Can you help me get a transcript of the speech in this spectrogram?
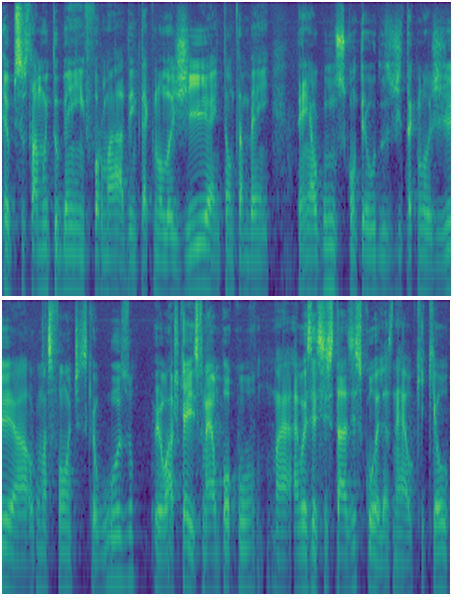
Eu preciso estar muito bem informado em tecnologia, então também tem alguns conteúdos de tecnologia, algumas fontes que eu uso. Eu acho que é isso, né? Um pouco é, o exercício das escolhas, né? O que, que eu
